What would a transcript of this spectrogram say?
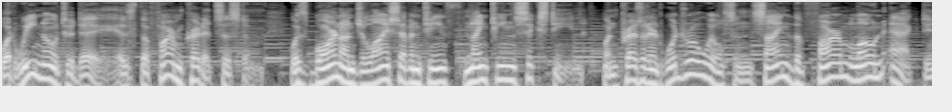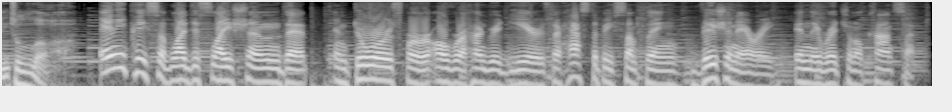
What we know today as the Farm Credit System was born on July 17, 1916, when President Woodrow Wilson signed the Farm Loan Act into law. Any piece of legislation that endures for over 100 years, there has to be something visionary in the original concept.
